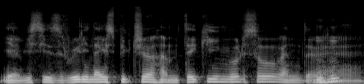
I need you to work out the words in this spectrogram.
yeah, this is really nice picture I'm taking also." And uh, Mhm.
